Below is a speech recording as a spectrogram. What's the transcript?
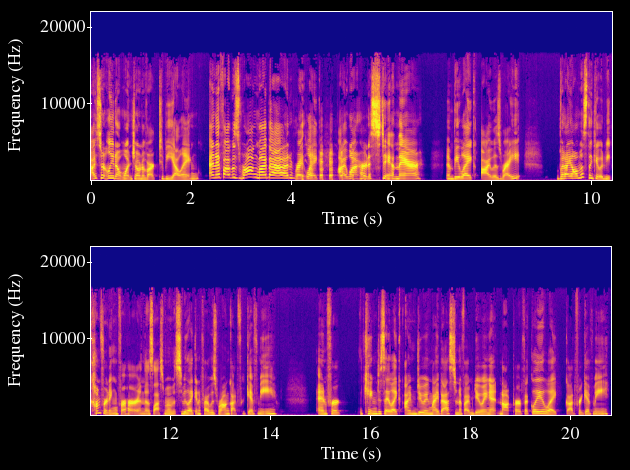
I certainly don't want Joan of Arc to be yelling, and if I was wrong, my bad, right? Like I want her to stand there and be like, I was right. But I almost think it would be comforting for her in those last moments to be like, and if I was wrong, God forgive me. And for King to say, like, I'm doing my best. And if I'm doing it not perfectly, like, God forgive me.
